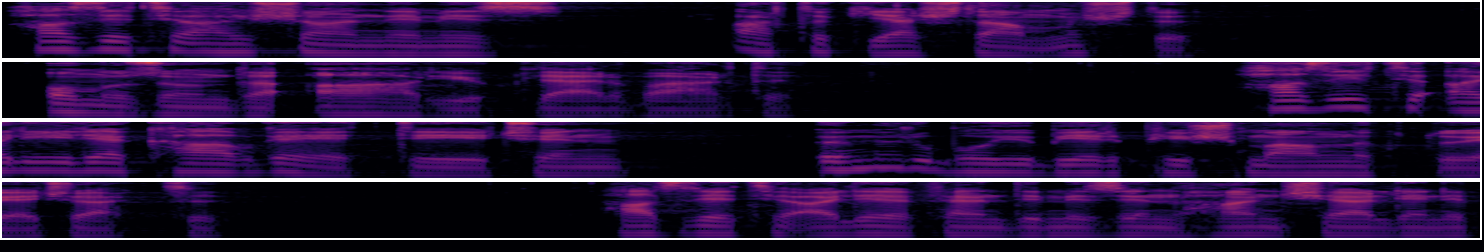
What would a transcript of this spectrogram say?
Hazreti Ayşe annemiz artık yaşlanmıştı. Omuzunda ağır yükler vardı. Hazreti Ali ile kavga ettiği için ömür boyu bir pişmanlık duyacaktı. Hazreti Ali Efendimizin hançerlenip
